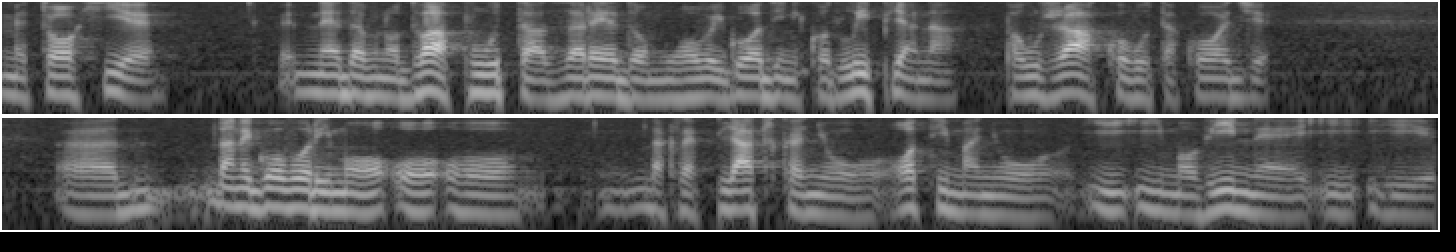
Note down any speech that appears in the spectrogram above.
Metohije, nedavno dva puta za redom u ovoj godini kod Lipljana, pa u Žakovu takođe. E, da ne govorimo o, o dakle, pljačkanju, otimanju i, imovine i, i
